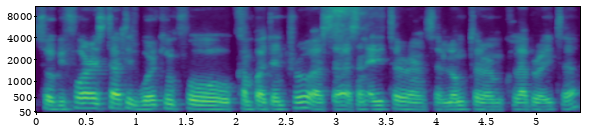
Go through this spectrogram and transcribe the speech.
So before I started working for Campo Dentro as, a, as an editor and as a long-term collaborator,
